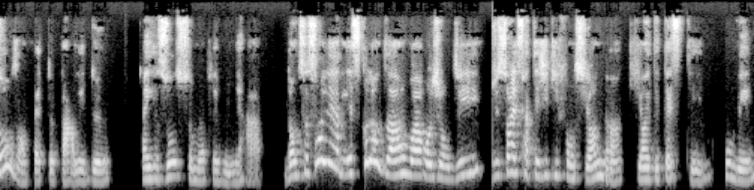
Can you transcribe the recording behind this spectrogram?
osent en fait parler d'eux, quand ils osent se montrer vulnérables. Donc, ce sont les, ce que nous allons voir aujourd'hui. Ce sont les stratégies qui fonctionnent, hein, qui ont été testées, prouvées.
